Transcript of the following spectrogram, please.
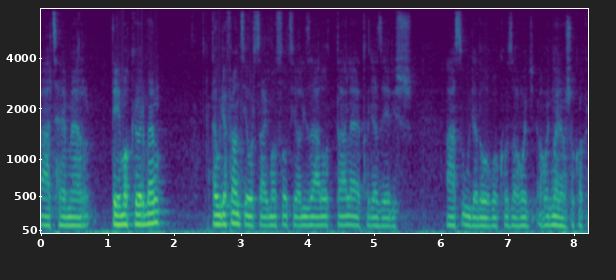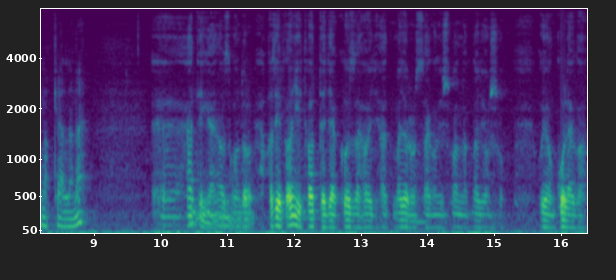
Alzheimer témakörben. Te ugye Franciaországban szocializálódtál, lehet, hogy ezért is állsz úgy a dolgokhoz, ahogy, ahogy nagyon sokaknak kellene. Hát igen, azt gondolom. Azért annyit hadd tegyek hozzá, hogy hát Magyarországon is vannak nagyon sok olyan kollega,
